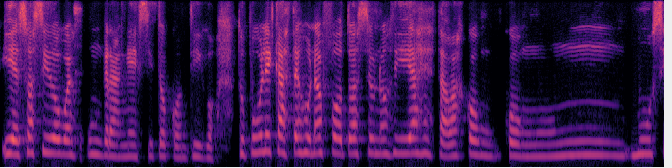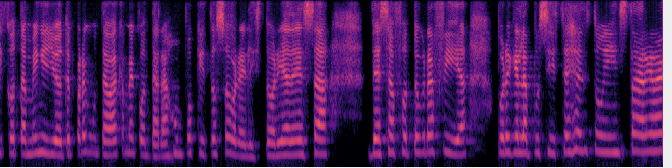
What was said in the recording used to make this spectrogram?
Y eso ha sido pues un gran éxito contigo. Tú publicaste una foto hace unos días, estabas con, con un músico también y yo te preguntaba que me contaras un poquito sobre la historia de esa, de esa fotografía, porque la pusiste en tu Instagram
